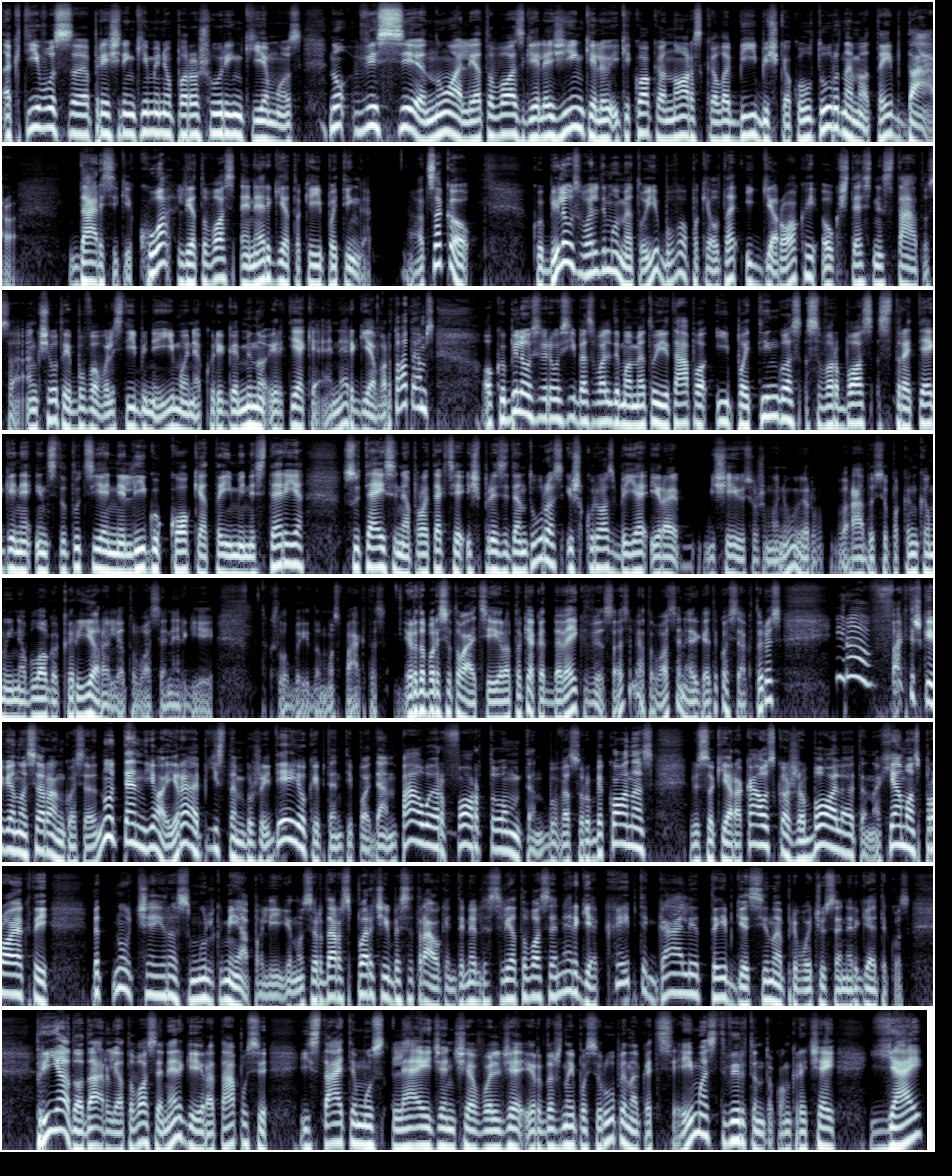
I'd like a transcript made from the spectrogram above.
aktyvus e, priešrinkiminių parašų rinkimus. Nu, visi nuo Lietuvos geležinkelių iki kokio nors kalabybiškio kultūrnamio taip daro. Dar sėki, kuo Lietuvos energija tokia ypatinga? Atsakau. Kubiliaus valdymo metu ji buvo pakelta į gerokai aukštesnį statusą. Anksčiau tai buvo valstybinė įmonė, kuri gamino ir tiekė energiją vartotojams, o Kubiliaus vyriausybės valdymo metu ji tapo ypatingos svarbos strateginė institucija nelygų kokią tai ministerija, su teisinė protekcija iš prezidentūros, iš kurios beje yra išėjusių žmonių ir radusių pakankamai neblogą karjerą Lietuvos energijai. Toks labai įdomus faktas. Ir dabar situacija yra tokia, kad beveik visas Lietuvos energetikos sektorius yra faktiškai vienose rankose. Nu, ten jo yra apystambių žaidėjų, kaip ten tipo Dan Power, Fortum, ten buvęs Rubikonas, visokie Rakausko, Žabolio, ten Achemos projektai, bet, nu, čia yra smulkmė palyginus ir dar sparčiai besitraukianti, nes Lietuvos energija kaip tik gali taip gesina privačius energetikus. Priedo dar Lietuvos energija yra tapusi įstatymus leidžiančia valdžia ir dažnai pasirūpina, kad Seimas tvirtintų konkrečiai jai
